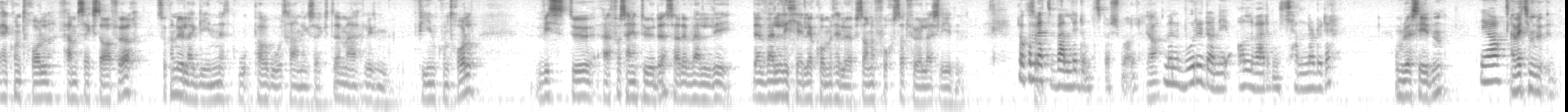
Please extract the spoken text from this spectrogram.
har kontroll fem-seks dager før, så kan du legge inn et par gode treningsøkter med liksom fin kontroll. Hvis du er for seint ute, så er det veldig, det er veldig kjedelig å komme til løpsdagen og fortsatt føle deg sliten. Nå kommer det et veldig dumt spørsmål. Ja. Men hvordan i all verden kjenner du det? Om du er sliten? Ja. Jeg vet ikke om du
